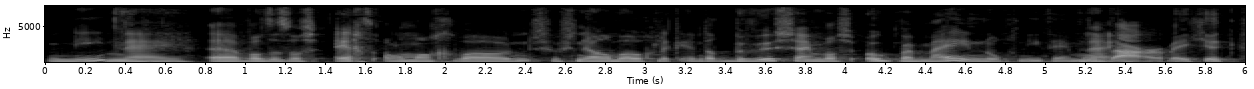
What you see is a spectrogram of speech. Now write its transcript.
niet. Nee, Eh, want het was echt allemaal gewoon zo snel mogelijk. En dat bewustzijn was ook bij mij nog niet helemaal Nee. daar. Weet je, ik,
